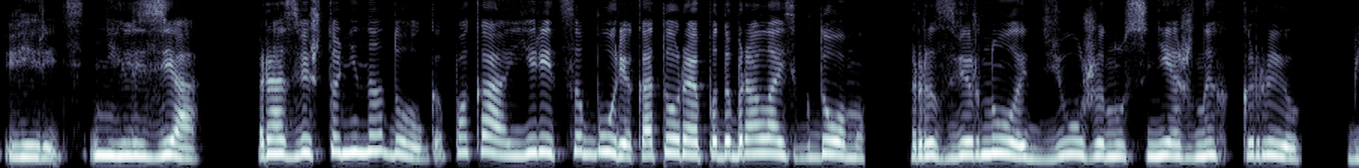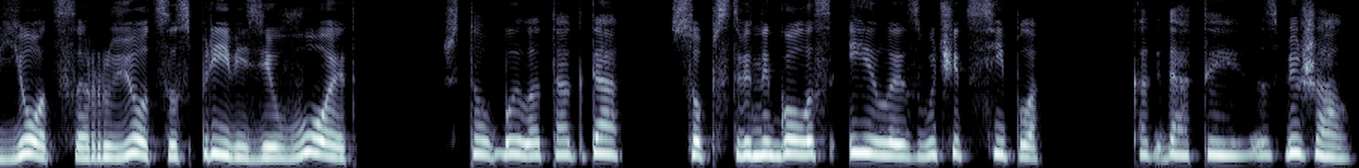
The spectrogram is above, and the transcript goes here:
Верить нельзя. Разве что ненадолго, пока ерится буря, которая подобралась к дому, развернула дюжину снежных крыл, бьется, рвется с привязи, воет. Что было тогда? Собственный голос Илы звучит сипло. Когда ты сбежал?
